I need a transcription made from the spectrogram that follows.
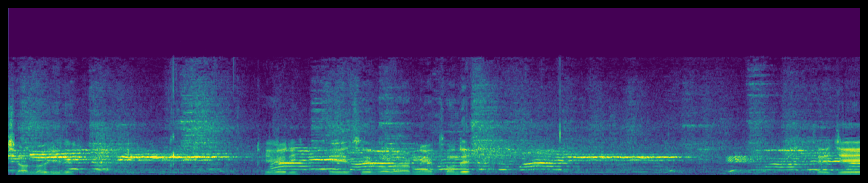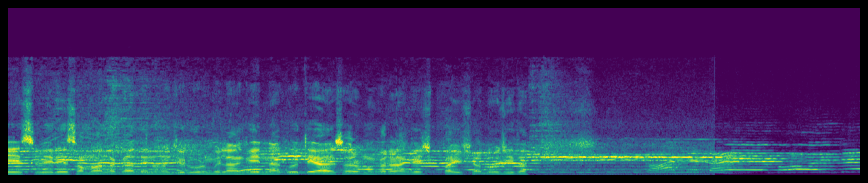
ਸਾਹਿਬ ਜੀ ਦੇ। ਠੀਕ ਹੈ ਜੀ, ਇਹ ਸੇਵਾਦਾਰ ਨੇ ਇੱਥੋਂ ਦੇ। ਤੇ ਜੇ ਸਵੇਰੇ ਸਮਾਂ ਲੱਗਾ ਤਾਂ ਇਹਨਾਂ ਨੂੰ ਜ਼ਰੂਰ ਮਿਲਾਂਗੇ, ਇਹਨਾਂ ਕੋਈ ਇਤਿਹਾਸ ਸਰਵਣ ਕਰਾਂਗੇ ਭਾਈ ਸ਼ਾਲੋ ਜੀ ਦਾ। ਕੱਢ ਲਏ ਮੋਰਚੇ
